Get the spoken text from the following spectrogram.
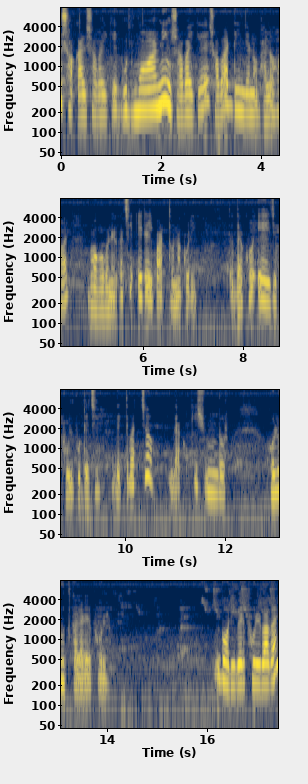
সকাল সবাইকে, গুড মর্নিং সবাইকে, সবার দিন যেন ভালো হয়। ভগবানের কাছে এটাই প্রার্থনা করি। তো দেখো, এই যে ফুল ফুটেছে। দেখতে পাচ্ছ? দেখো, কি সুন্দর। হলুদ কালারের ফুল। গরিবের ফুল বাগান।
